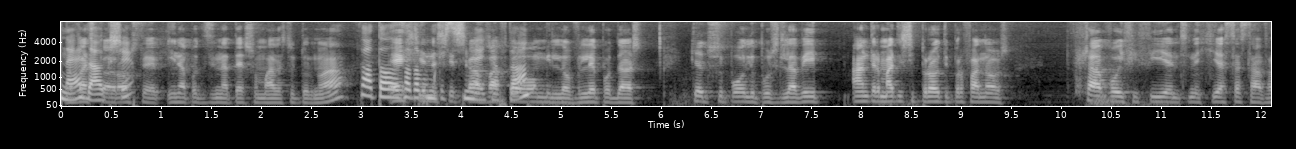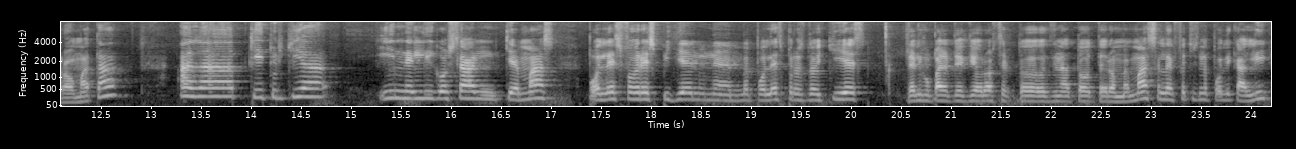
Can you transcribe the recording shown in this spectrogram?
Ναι, εντάξει. Το ρόστερ είναι από τις δυνατές ομάδες του τουρνουά. Θα το, έχει θα το πούμε και στη συνέχεια αυτά. όμιλο βλέποντας και τους υπόλοιπους. Δηλαδή, αν τερματίσει πρώτη, προφανώς θα βοηθηθεί εν συνεχεία στα σταυρώματα. Αλλά και η Τουρκία είναι λίγο σαν και εμάς. Πολλές φορές πηγαίνουν με πολλές προσδοκίες. Δεν έχουν πάρει το ίδιο ρόστερ το δυνατότερο με εμάς, αλλά φέτος είναι πολύ καλή.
